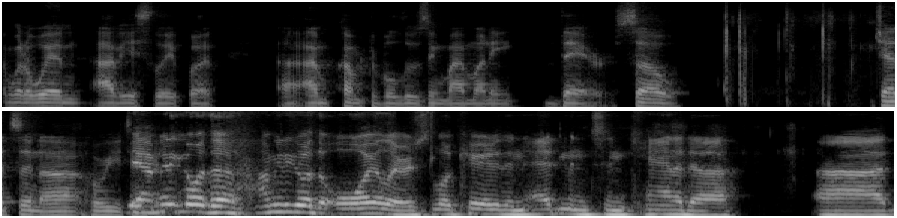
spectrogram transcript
I'm going to win, obviously, but uh, I'm comfortable losing my money there. So Jensen, uh, who are you taking? Yeah, I'm gonna go with the I'm gonna go with the Oilers, located in Edmonton, Canada. Uh,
